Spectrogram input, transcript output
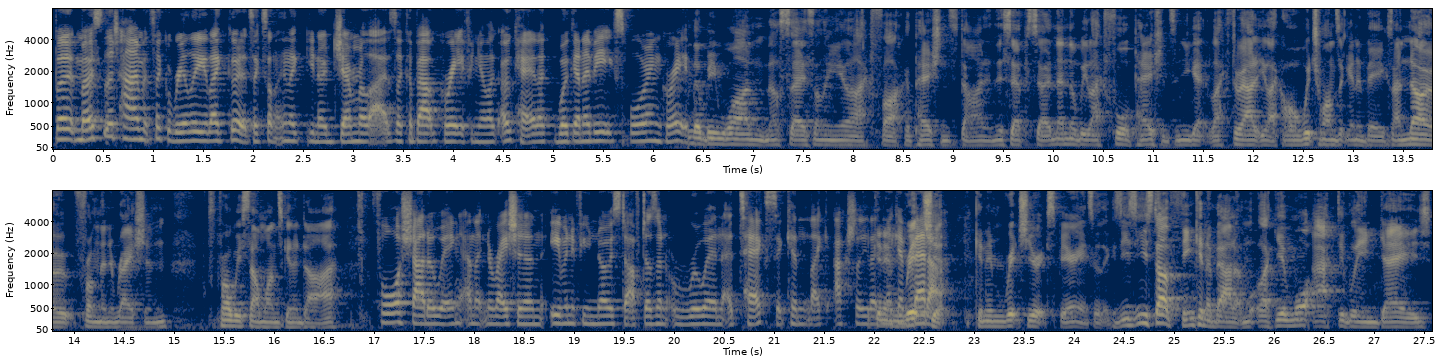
but most of the time it's like really like good it's like something like you know generalized like about grief and you're like okay like we're gonna be exploring grief There'll be one, they'll say something, you're like, fuck, a patient's dying in this episode. And then there'll be like four patients, and you get like throughout it, you're like, oh, which one's it going to be? Because I know from the narration, probably someone's going to die. foreshadowing and like narration even if you know stuff doesn't ruin a text it can like actually like make it better it. It can enrich your experience with it. Because you, you start thinking about it, more, like you're more actively engaged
